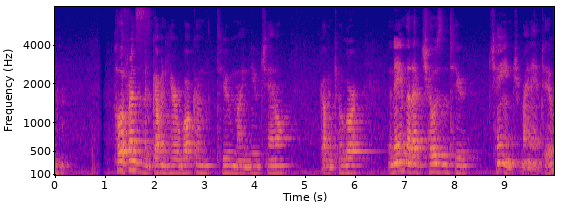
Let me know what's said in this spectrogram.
Hello friends, this is Govan here. Welcome to my new channel, Govan Kilgour. The name that I've chosen to change my name to.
